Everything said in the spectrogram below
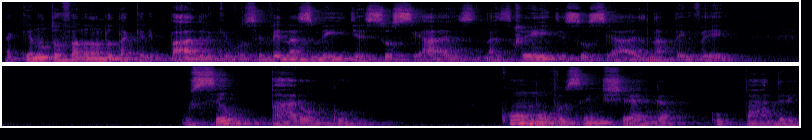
Aqui eu não estou falando daquele padre que você vê nas mídias sociais, nas redes sociais, na TV o seu pároco. Como você enxerga o Padre?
